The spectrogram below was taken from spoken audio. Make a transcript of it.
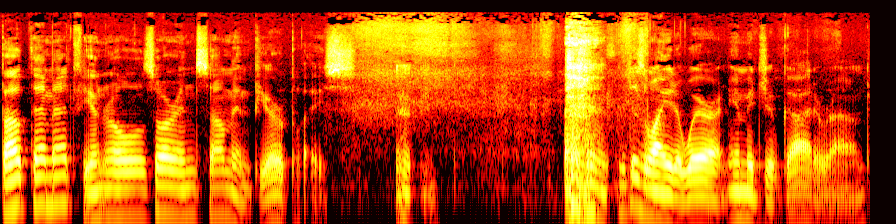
about them at funerals or in some impure place. he doesn't want you to wear an image of God around.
